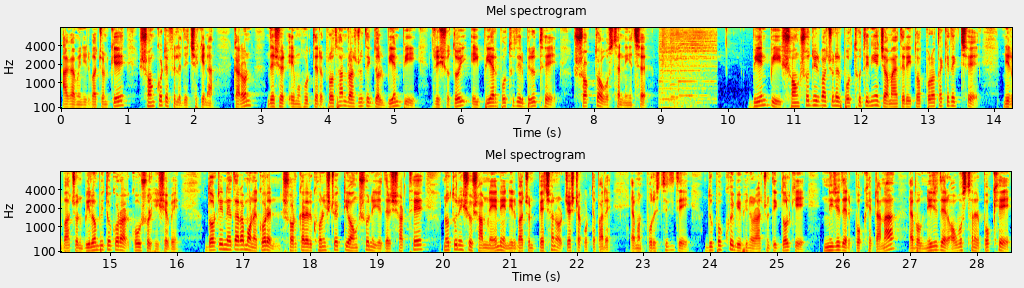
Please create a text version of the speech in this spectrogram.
আগামী নির্বাচনকে সংকটে ফেলে দিচ্ছে কিনা। কারণ, দেশের এই মুহূর্তের প্রধান রাজনৈতিক দল বিএনপি দৃশ্যতই এই পিয়ার পদ্ধতির বিরুদ্ধে শক্ত অবস্থান নিয়েছে। বিএনপি সংসদ নির্বাচনের পদ্ধতি নিয়ে জামায়াতের এই তৎপরতাকে দেখছে, নির্বাচন বিলম্বিত করার কৌশল হিসেবে। দলটির নেতারা মনে করেন, সরকারের ঘনিষ্ঠ একটি অংশ নিজেদের স্বার্থে নতুন ইস্যু সামনে এনে নির্বাচন পেছানোর চেষ্টা করতে পারে। এমন পরিস্থিতিতে দুপক্ষই বিভিন্ন রাজনৈতিক দলকে নিজেদের পক্ষে টানা এবং নিজেদের অবস্থানের পক্ষে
